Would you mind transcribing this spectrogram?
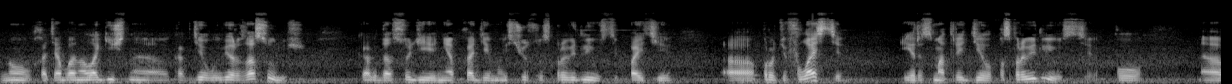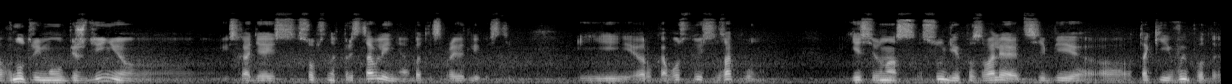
ну, хотя бы аналогично, как делу Вера Засулич, когда судье необходимо из чувства справедливости пойти э, против власти и рассмотреть дело по справедливости, по э, внутреннему убеждению, исходя из собственных представлений об этой справедливости и руководствуясь законом. Если у нас судьи позволяют себе такие выпады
